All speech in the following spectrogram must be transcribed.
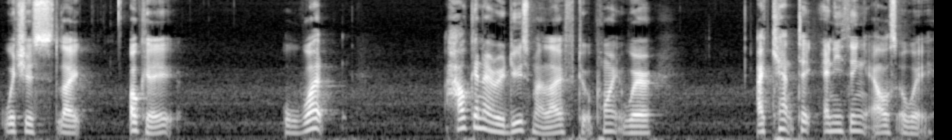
which is like, okay, what how can I reduce my life to a point where I can't take anything else away?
